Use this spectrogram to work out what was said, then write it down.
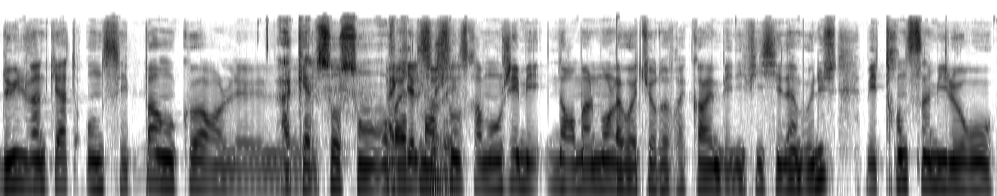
2024, on ne sait pas encore les, les... à quelle sauce on, on à va quelle être sauce mangé. on sera mangé, mais normalement la voiture devrait quand même bénéficier d'un bonus. Mais 35 000 euros,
